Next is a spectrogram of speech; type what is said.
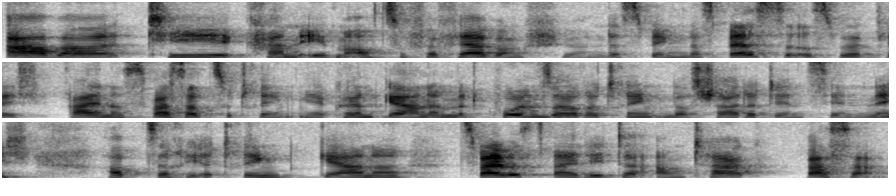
aber Tee kann eben auch zu Verfärbung führen. Deswegen das Beste ist wirklich reines Wasser zu trinken. Ihr könnt gerne mit Kohlensäure trinken, das schadet den Zähnen nicht. Hauptsache ihr trinkt gerne zwei bis drei Liter am Tag Wasser.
